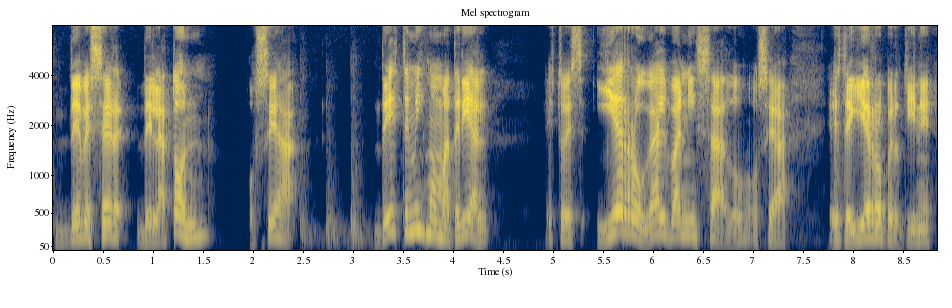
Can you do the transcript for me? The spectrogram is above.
Debe ser de latón, o sea, de este mismo material. Esto es hierro galvanizado, o sea, es de hierro pero tiene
